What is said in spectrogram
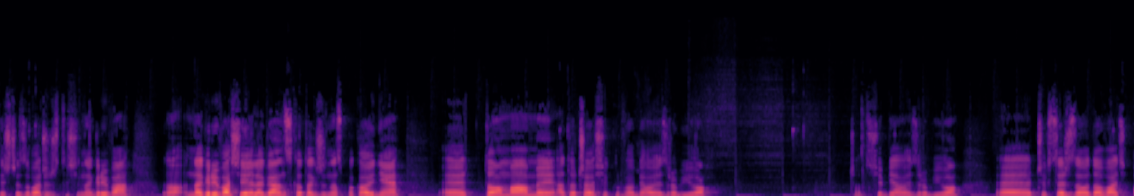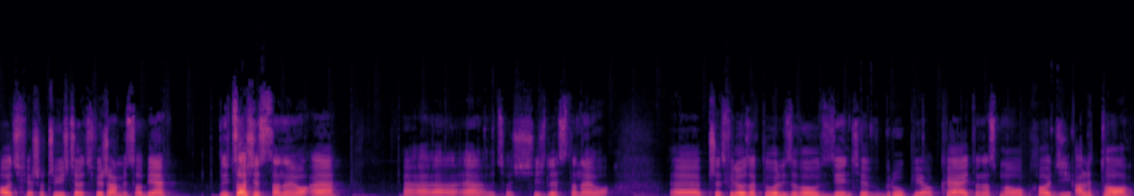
jeszcze zobaczę, czy to się nagrywa. No, nagrywa się elegancko, także na spokojnie. E, To mamy, a to czego się kurwa białe zrobiło? Czas się białe zrobiło. E, czy chcesz załadować odśwież? Oczywiście odświeżamy sobie. No i co się stanęło? E. E, e, e, coś się źle stanęło. E, przed chwilą zaktualizowało zdjęcie w grupie. Ok, to nas mało obchodzi, ale to.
